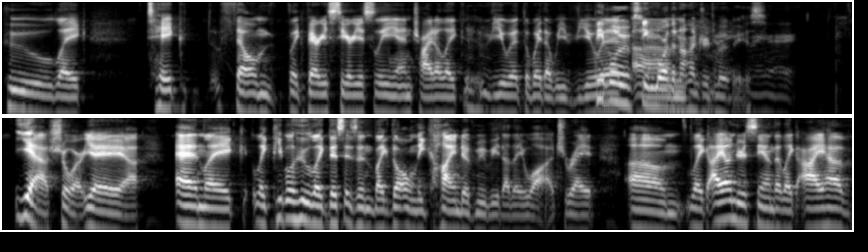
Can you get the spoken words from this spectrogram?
who like take film like very seriously and try to like view it the way that we view it. People who've seen more than Um, 100 movies. yeah, sure. Yeah, yeah, yeah. And like like people who like this isn't like the only kind of movie that they watch, right? Um like I understand that like I have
